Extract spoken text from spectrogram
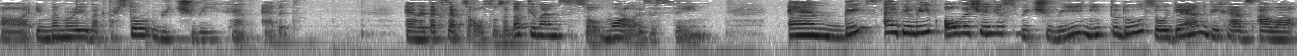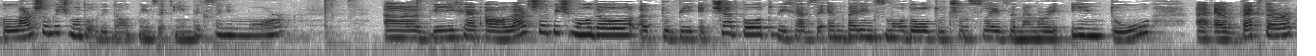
uh, in-memory vector store, which we have added. And it accepts also the documents, so more or less the same. And this, I believe, all the changes which we need to do. So again, we have our large language model. We don't need the index anymore. Uh, we have our large language model uh, to be a chatbot. We have the embeddings model to translate the memory into a, a vector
